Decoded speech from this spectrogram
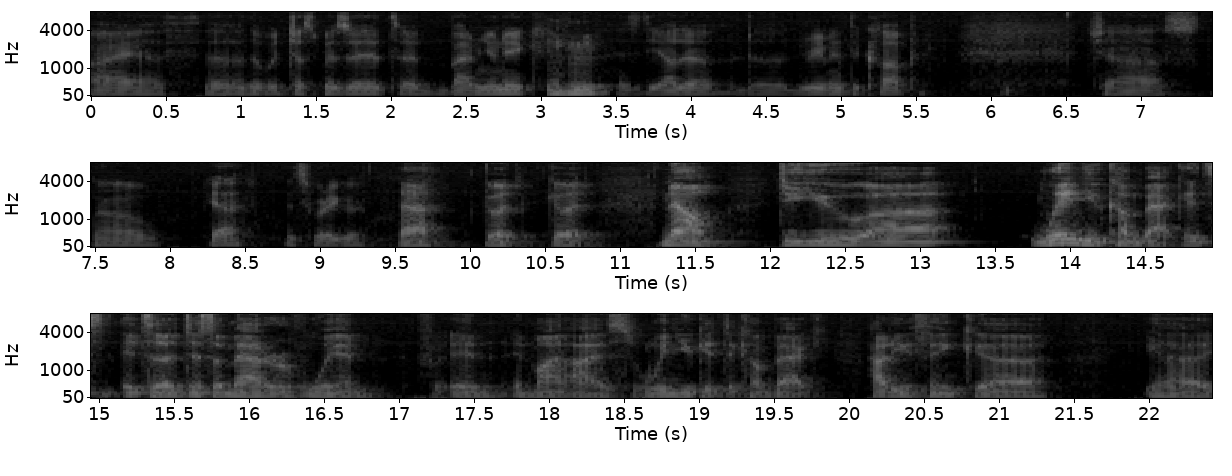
I have uh, just visit uh, Bayern Munich. Mm-hmm. as the other, the dream in the club. Just now, yeah, it's very good. Yeah, good, good. Now, do you uh, when you come back? It's it's a just a matter of when, in in my eyes, when you get to come back. How do you think? Uh, yeah,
